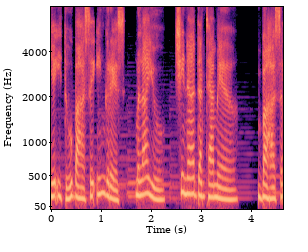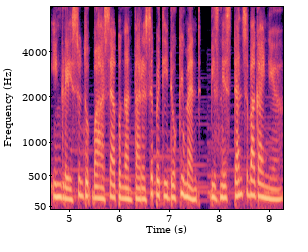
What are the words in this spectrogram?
iaitu bahasa Inggeris, Melayu, Cina dan Tamil. Bahasa Inggeris untuk bahasa pengantara seperti dokumen, bisnes dan sebagainya.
